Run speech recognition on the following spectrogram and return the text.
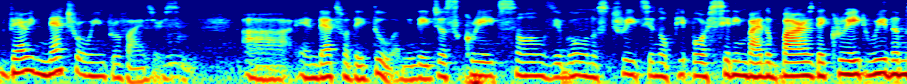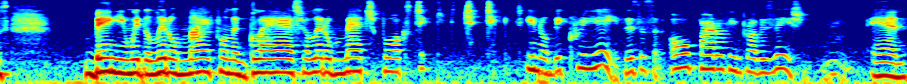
very natural improvisers. Mm. Uh, and that's what they do. I mean, they just create songs. You go on the streets, you know, people are sitting by the bars, they create rhythms, banging with a little knife on a glass or a little matchbox. Chick, chick, chick, chick, you know, they create. This is all part of improvisation. Mm. And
